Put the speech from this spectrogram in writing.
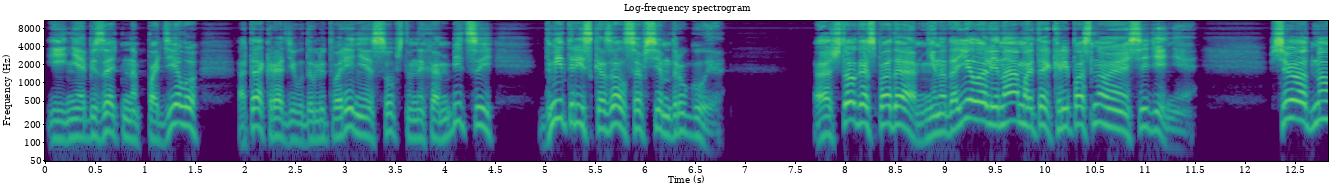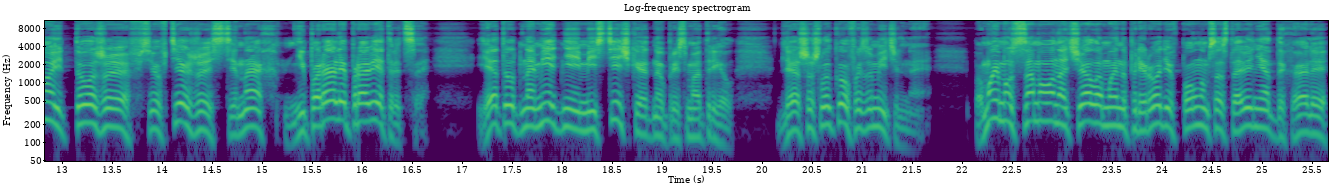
и не обязательно по делу, а так ради удовлетворения собственных амбиций, Дмитрий сказал совсем другое. «А что, господа, не надоело ли нам это крепостное сидение? Все одно и то же, все в тех же стенах. Не пора ли проветриться? Я тут на медне местечко одно присмотрел. Для шашлыков изумительное. По-моему, с самого начала мы на природе в полном составе не отдыхали.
